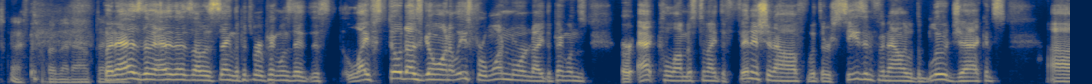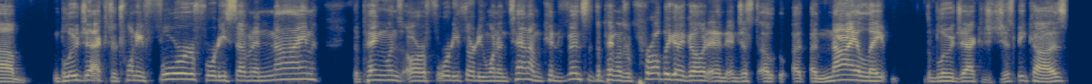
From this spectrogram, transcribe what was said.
Just gonna throw that out there. But as as, as I was saying, the Pittsburgh Penguins, they, this life still does go on at least for one more night. The Penguins are at Columbus tonight to finish it off with their season finale with the Blue Jackets. Uh, Blue Jackets are 24, 47, and 9. The Penguins are 40, 31, and 10. I'm convinced that the Penguins are probably going to go and, and just uh, uh, annihilate the Blue Jackets just because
